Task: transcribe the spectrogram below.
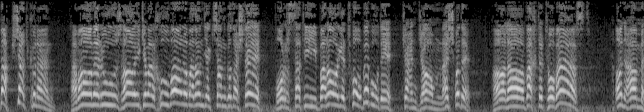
وحشت کنند. تمام روزهایی که بر خوبان و بدان یکسان گذشته فرصتی برای توبه بوده که انجام نشده. حالا وقت توبه است آن هم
